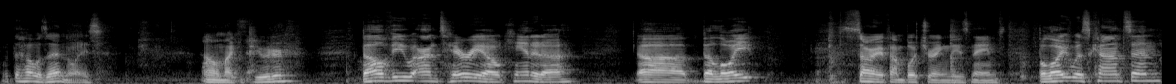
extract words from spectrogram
What the hell was that noise? Oh, my computer. Bellevue, Ontario, Canada. Uh, Beloit. Sorry if I'm butchering these names. Beloit, Wisconsin.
